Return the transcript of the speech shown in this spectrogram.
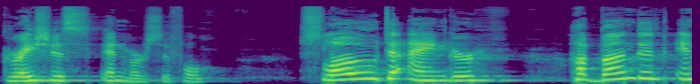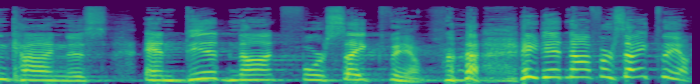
gracious and merciful, slow to anger abundant in kindness, and did not forsake them. he did not forsake them.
